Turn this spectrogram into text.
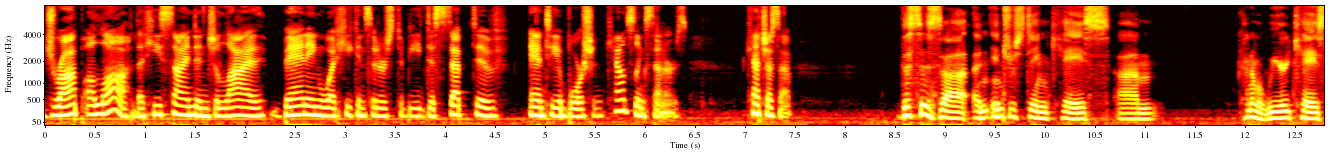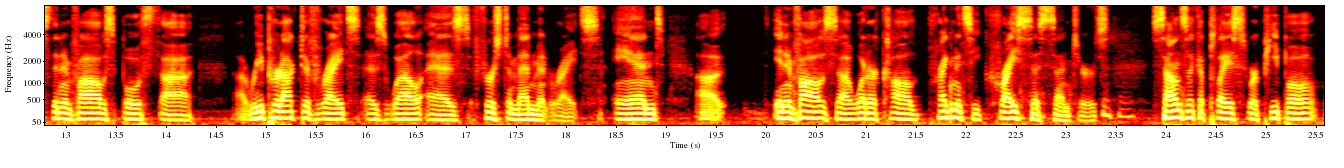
drop a law that he signed in July banning what he considers to be deceptive anti-abortion counseling centers. Catch us up. This is uh, an interesting case, um, kind of a weird case that involves both uh, uh, reproductive rights as well as First Amendment rights. And uh, it involves uh, what are called pregnancy crisis centers. Sounds like a place where people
